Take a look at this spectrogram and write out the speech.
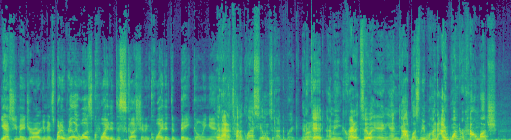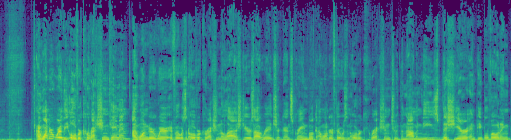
Yes, you made your arguments, but it really was quite a discussion and quite a debate going in. It had a ton of glass ceilings it had to break, and Right. it did. I mean, credit to it, and, and God bless the people behind it. I wonder how much. I wonder where the overcorrection came in. I wonder where if there was an overcorrection to last year's outrage against Green Book. I wonder if there was an overcorrection to the nominees this year and people voting,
